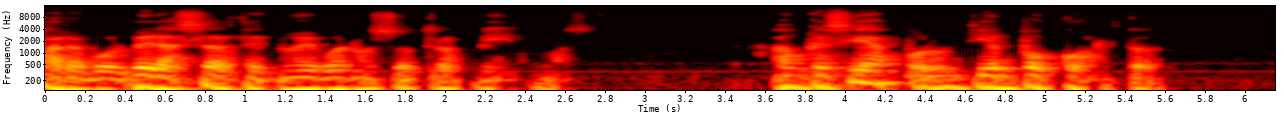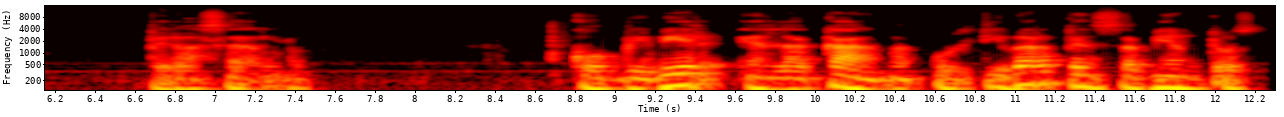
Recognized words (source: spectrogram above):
para volver a ser de nuevo nosotros mismos aunque sea por un tiempo corto, pero hacerlo. Convivir en la calma, cultivar pensamientos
